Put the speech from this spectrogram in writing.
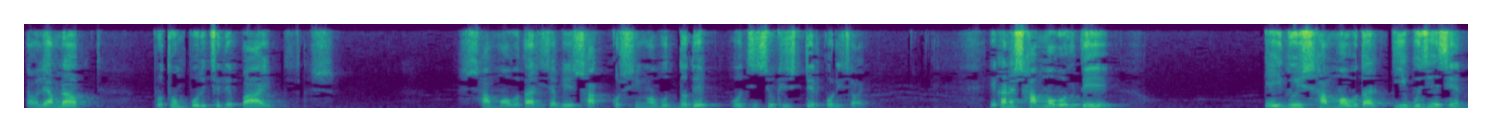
তাহলে আমরা প্রথম পরিচ্ছেদে পাই, সাম্যাবতার হিসাবে সাক্ষ্য সিংহ বুদ্ধদেব ও যীশুখ্রিস্টের পরিচয়। এখানে সাম্য বলতে এই দুই সাম্যাবতার কি বুঝিয়েছেন?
